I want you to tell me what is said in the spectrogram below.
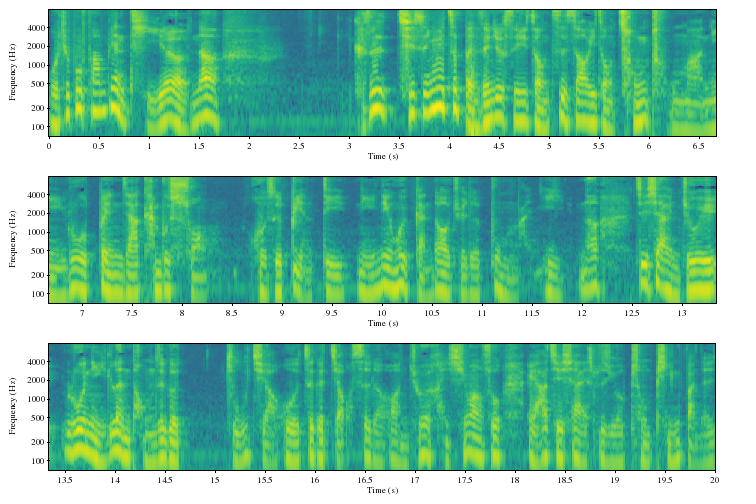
我就不方便提了。那。可是，其实因为这本身就是一种制造一种冲突嘛。你如果被人家看不爽，或是贬低，你一定会感到觉得不满意。那接下来你就会，如果你认同这个主角或者这个角色的话，你就会很希望说：，哎，他接下来是不是有什么平反的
